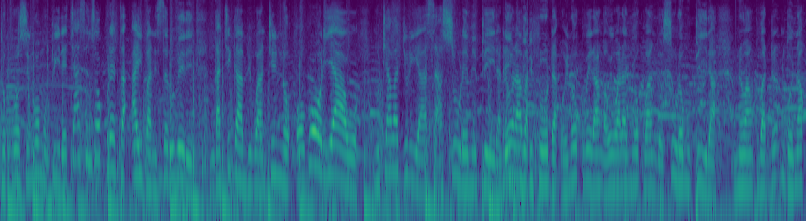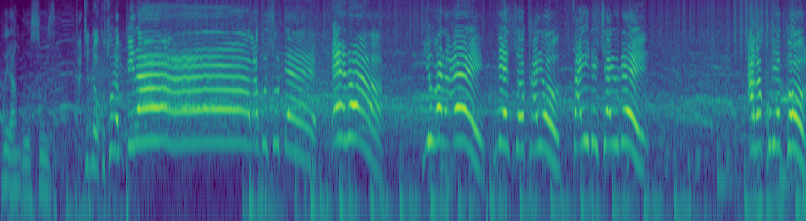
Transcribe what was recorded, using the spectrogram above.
tukurosinga omupiira. Ekyasinze okuleeta ivan seruberi nga kigambibwa nti nno oba oli awo mutyaba julius asuula emipiira. Naye olaba difroda olina okubeera nga weewala nnyo okuba nga osuula omupiira newankubadde ng'olina kubeera ng'osuuza. Kati nno okusula omupiira bagusudde era ura nesookayo saidi Chayune, abakubye gol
